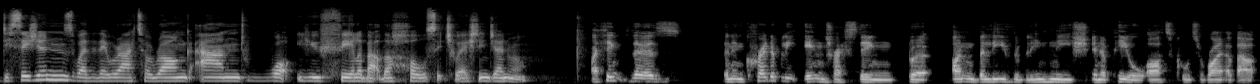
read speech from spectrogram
decisions, whether they were right or wrong, and what you feel about the whole situation in general? I think there's an incredibly interesting but unbelievably niche in appeal article to write about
